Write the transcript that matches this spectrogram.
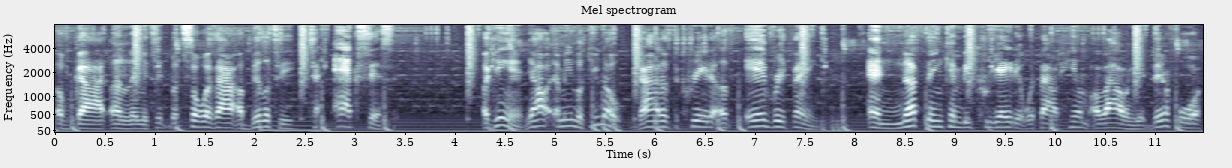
of God unlimited, but so is our ability to access it. Again, y'all, I mean, look, you know, God is the creator of everything, and nothing can be created without Him allowing it. Therefore,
